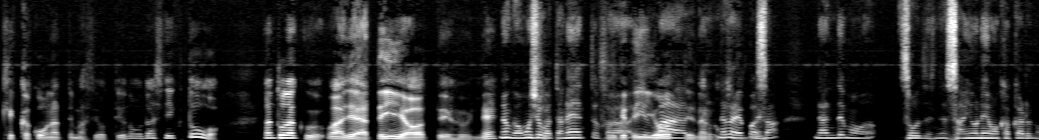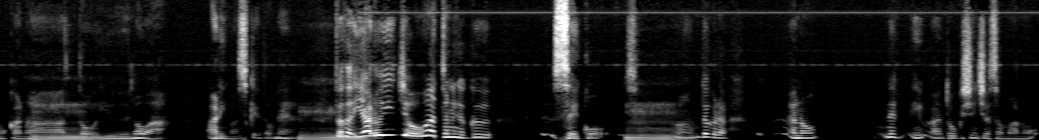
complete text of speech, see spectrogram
結果こうなってますよっていうのを出していくと、なんとなく、まあじゃあやっていいよっていうふうにね。なんか面白かったねとか、続けていいよまあってなるかもしれないねだからやっぱりさ、何でもそうですね、3、4年はかかるのかなうんというのはありますけどね。うん。ただ、やる以上はとにかく成功。ううん。ん。だから、あの、ね、いあの東北新社様の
